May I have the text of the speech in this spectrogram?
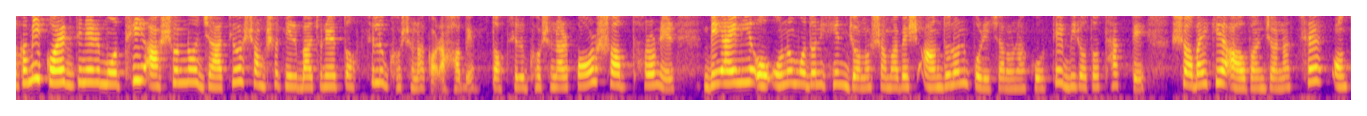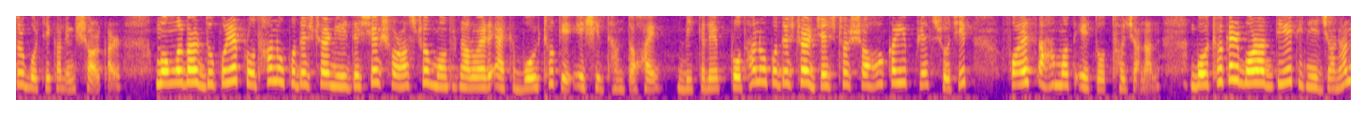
আগামী কয়েকদিনের মধ্যেই আসন্ন জাতীয় সংসদ নির্বাচনের তফসিল ঘোষণা করা হবে। তফসিল ঘোষণার পর সব ধরনের বেআইনি ও অনুমোদনহীন জনসমাবেশ আন্দোলন পরিচালনা করতে বিরত থাকতে সবাইকে আহ্বান জানাচ্ছে অন্তর্বর্তীকালীন সরকার। মঙ্গলবার দুপুরে প্রধান উপদেষ্টার নির্দেশে স্বরাষ্ট্র মন্ত্রণালয়ের এক বৈঠকে এ সিদ্ধান্ত হয়। বিকেলে প্রধান উপদেষ্টার জ্যেষ্ঠ সহকারী প্রেস সচিব ফয়েজ আহমদ এ তথ্য জানান। বৈঠকের বরাত দিয়ে তিনি জানান,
